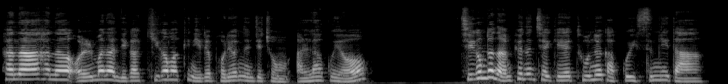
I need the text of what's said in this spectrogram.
하나하나 얼마나 네가 기가 막힌 일을 벌였는지 좀 알라고요. 지금도 남편은 제게 돈을 갖고 있습니다.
